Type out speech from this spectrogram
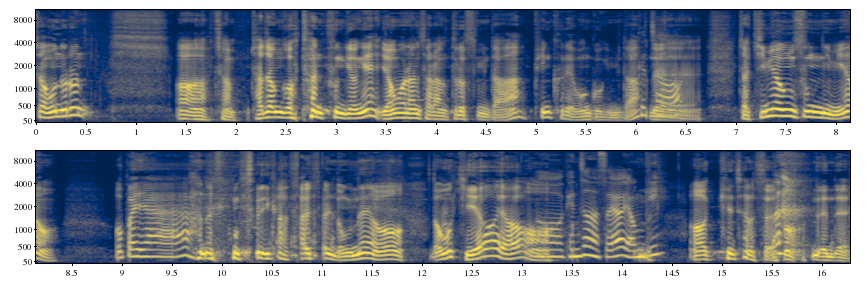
자 오늘은 아 참 자전거 탄 풍경의 영원한 사랑 들었습니다. 핑클의 원곡입니다. 네. 그쵸. 자 김영숙 님이요. 오빠야 하는 목소리가 살살 녹네요. 너무 귀여워요. 어, 괜찮았어요? 연기? 어, 괜찮았어요. 네네.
